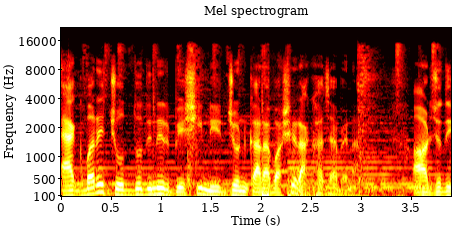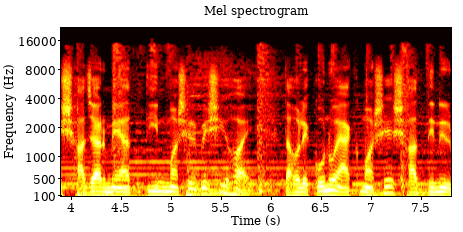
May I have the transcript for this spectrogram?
একবারে চোদ্দ দিনের বেশি নির্জন কারাবাসে রাখা যাবে না। আর যদি সাজার মেয়াদ তিন মাসের বেশি হয়, তাহলে কোনো এক মাসে সাত দিনের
